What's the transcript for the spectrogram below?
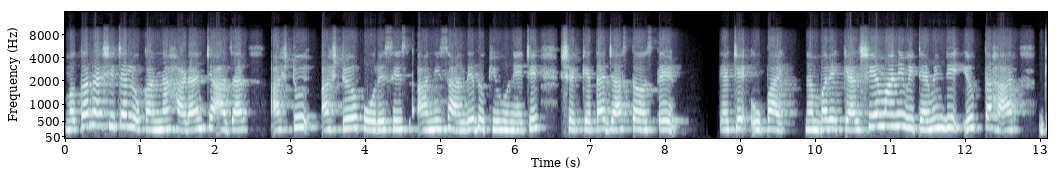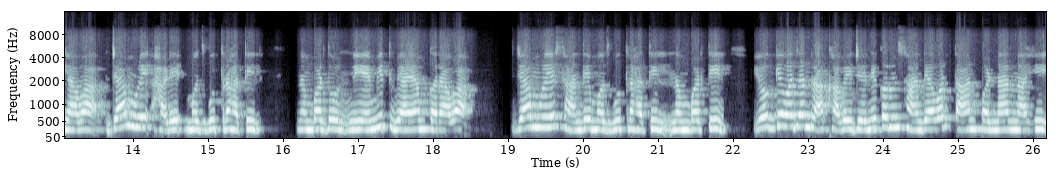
मकर राशीच्या लोकांना हाडांचे आजार आष्टु ऑस्टिओपोरोसिस आणि सांधेदुखी होण्याची शक्यता जास्त असते. त्याचे उपाय. नंबर एक कॅल्शियम आणि व्हिटॅमिन डी युक्त आहार घ्यावा ज्यामुळे हाडे मजबूत राहतील. नंबर दोन नियमित व्यायाम करावा ज्यामुळे सांधे मजबूत राहतील. नंबर तीन योग्य वजन राखावे जेणेकरून सांध्यावर ताण पडणार नाही.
